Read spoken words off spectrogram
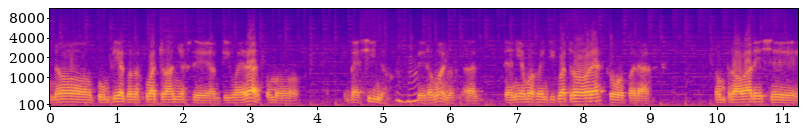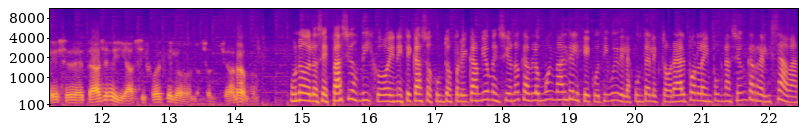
no cumplía con los cuatro años de antigüedad como vecino, pero bueno, teníamos 24 horas como para comprobar ese, ese detalle y así fue que lo, solucionamos. Uno de los espacios dijo, en este caso Juntos por el Cambio, mencionó que habló muy mal del Ejecutivo y de la Junta Electoral por la impugnación que realizaban,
